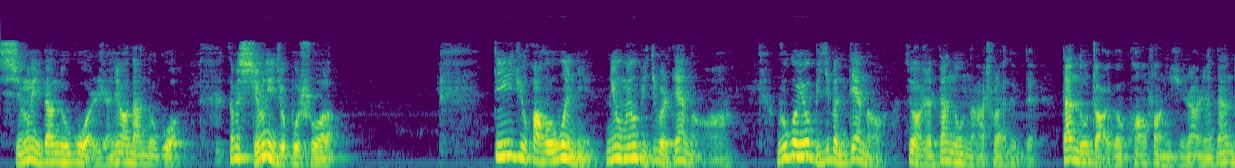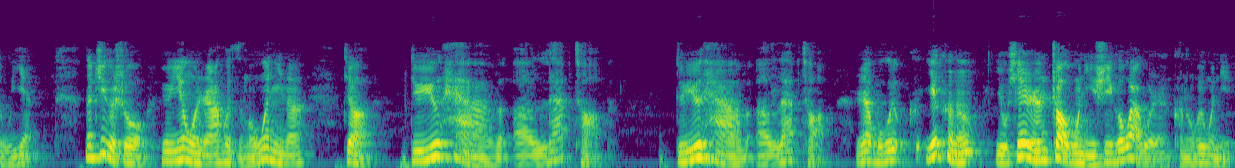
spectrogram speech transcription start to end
行李单独过，人要单独过。咱们行李就不说了。第一句话会问你，你有没有笔记本电脑啊？如果有笔记本电脑，最好是单独拿出来，对不对？单独找一个框放进去，让人家单独验。那这个时候用英文人家会怎么问你呢？叫 Do you have a laptop？Do you have a laptop？人家不会，也可能有些人照顾你是一个外国人，可能会问你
